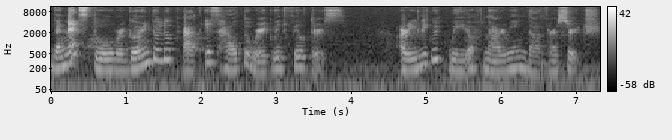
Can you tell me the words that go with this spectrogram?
The next tool we're going to look at is how to work with filters, a really quick way of narrowing down our search.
